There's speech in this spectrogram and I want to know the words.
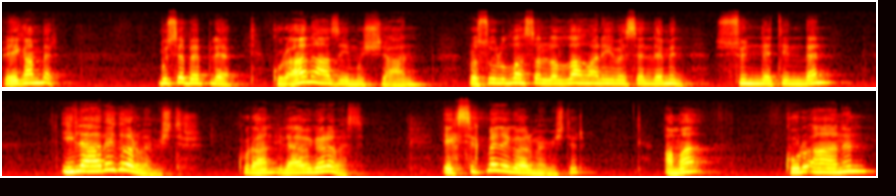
Peygamber. Bu sebeple Kur'an-ı Azimuşşan Resulullah sallallahu aleyhi ve sellemin sünnetinden ilave görmemiştir. Kur'an ilave göremez. Eksiltme de görmemiştir. Ama Kur'an'ın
